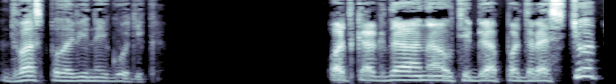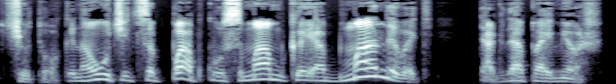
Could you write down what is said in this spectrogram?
Два с половиной годика. Вот когда она у тебя подрастет чуток и научится папку с мамкой обманывать, тогда поймешь.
